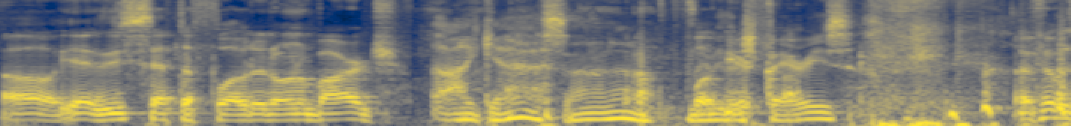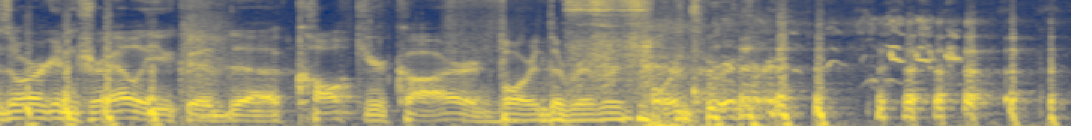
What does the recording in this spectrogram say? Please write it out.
Oh yeah, you just have to float it on a barge. I guess I don't know. float Maybe there's ferries. If it was Oregon Trail, you could uh, caulk your car and Ford the river. ford the river.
